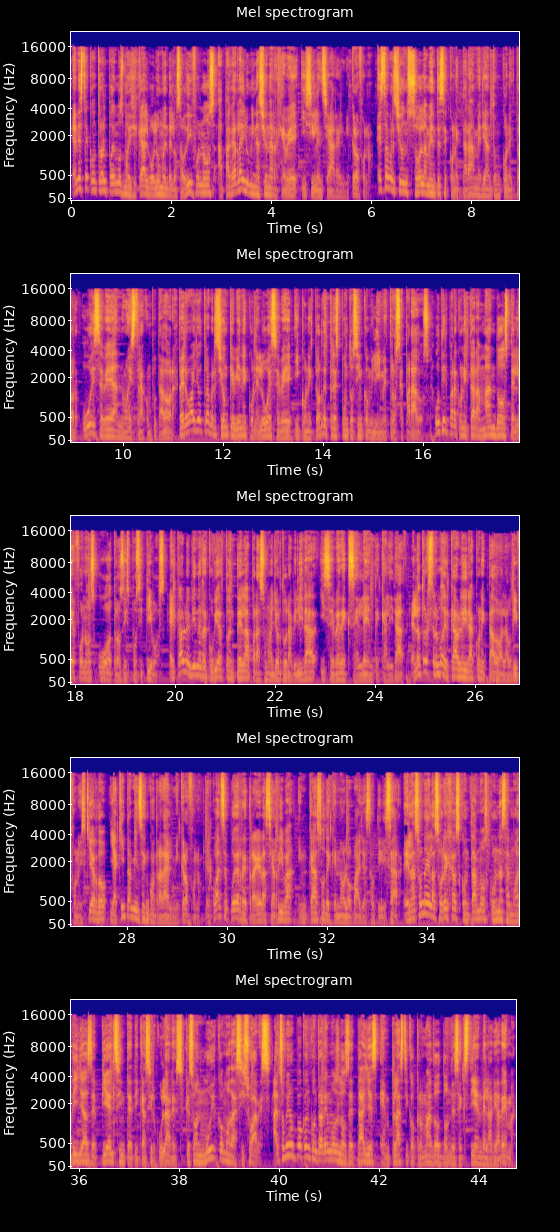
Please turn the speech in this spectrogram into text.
En este control podemos modificar el volumen de los audífonos, apagar la iluminación RGB y silenciar el micrófono. Esta versión solamente se conectará mediante un conector USB a nuestra computadora, pero hay otra versión que viene con el USB y conector de 3.5 milímetros separados, útil para conectar a mandos, teléfonos u otros dispositivos. El cable viene recubierto en tela para su mayor durabilidad y se ve de excelente calidad. El otro extremo del cable irá conectado al audífono izquierdo y aquí también se encontrará el micrófono, el cual se puede retraer hacia arriba en caso de que no lo vayas a utilizar. En la zona de las orejas contamos con unas almohadillas de piel sintética circulares, que son muy cómodas y suaves. Al subir un poco encontraremos los detalles en plástico cromado donde se extiende la diadema.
